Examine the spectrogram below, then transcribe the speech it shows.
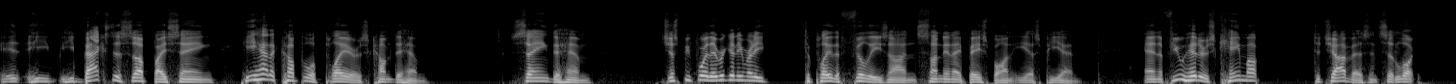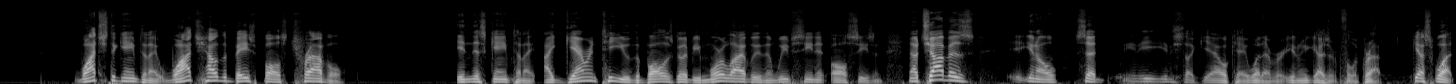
he he backs this up by saying he had a couple of players come to him saying to him just before they were getting ready to play the Phillies on Sunday Night Baseball on ESPN. And a few hitters came up to Chavez and said, "Look, watch the game tonight. Watch how the baseballs travel in this game tonight. I guarantee you the ball is going to be more lively than we've seen it all season. Now, Chavez, you know, said, he's like, yeah, okay, whatever. You know, you guys are full of crap. Guess what?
